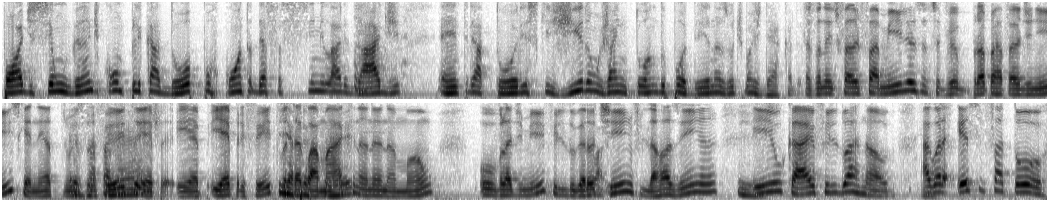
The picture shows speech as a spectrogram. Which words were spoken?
pode ser um grande complicador por conta dessa similaridade entre atores que giram já em torno do poder nas últimas décadas. Então, quando a gente fala de famílias, você vê o próprio Rafael Diniz, que é neto de um prefeito e é, e é, e é prefeito, está é com a máquina né, na mão o Vladimir, filho do Garotinho, filho da Rosinha, né? e o Caio, filho do Arnaldo. Agora, esse fator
